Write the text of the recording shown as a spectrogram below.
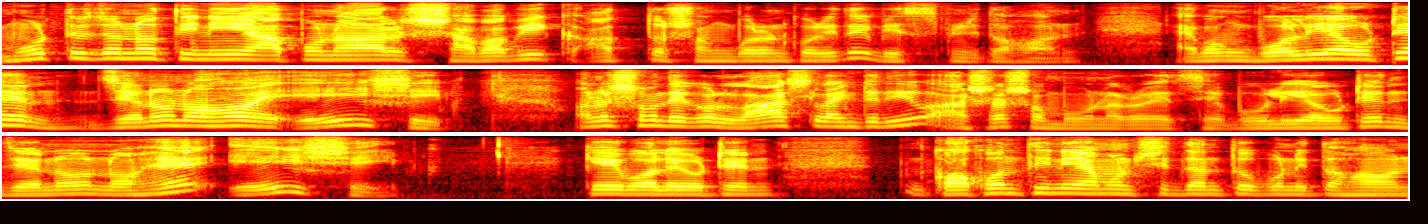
মুহূর্তের জন্য তিনি আপনার স্বাভাবিক আত্মসংবরণ করিতে বিস্মৃত হন এবং বলিয়া ওঠেন যেন ন হয় এই সেই। অনেক সময় দেখো লাস্ট লাইনটা দিয়েও আসার সম্ভাবনা রয়েছে। বলিয়া ওঠেন যেন নহে এই সেই। কে বলে ওঠেন, কখন তিনি এমন সিদ্ধান্ত উপনীত হন?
